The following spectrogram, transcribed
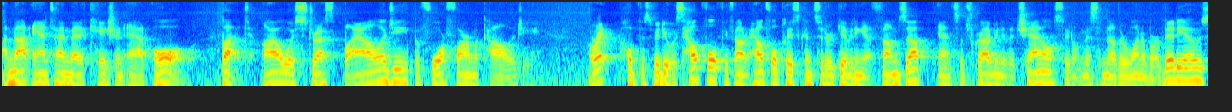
I'm not anti medication at all, but I always stress biology before pharmacology. All right, hope this video was helpful. If you found it helpful, please consider giving it a thumbs up and subscribing to the channel so you don't miss another one of our videos.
